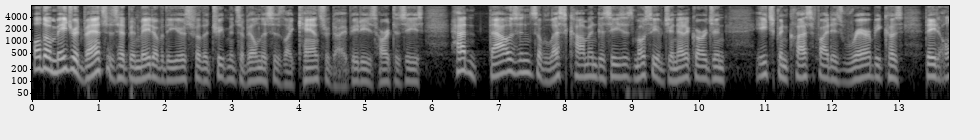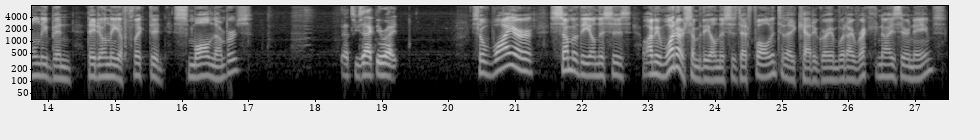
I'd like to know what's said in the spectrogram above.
Although major advances had been made over the years for the treatments of illnesses like cancer, diabetes, heart disease, hadn't thousands of less common diseases, mostly of genetic origin, each been classified as rare because they'd only been they'd only afflicted small numbers? That's exactly right. So why are some of the illnesses I mean what are some of the illnesses that fall into that category and would I recognize their names?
